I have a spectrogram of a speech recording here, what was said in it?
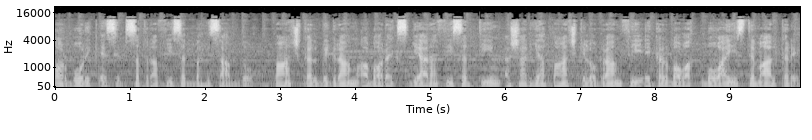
और बोरिक एसिड 17 फ़ीसद बहिसाब दो, पाँच कलबिग्राम अबोरेक्स ग्यारह फ़ीसद तीन अशारिया पाँच किलोग्राम फ़ी एकड़ बवक बुआई इस्तेमाल करें।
